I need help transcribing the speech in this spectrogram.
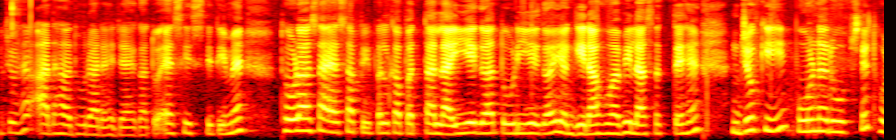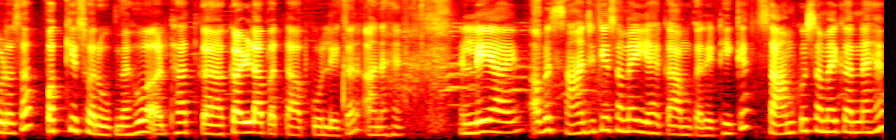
जो है आधा अधूरा रह जाएगा। तो ऐसी स्थिति में थोड़ा सा ऐसा पीपल का पत्ता लाइएगा, तोड़िएगा या गिरा हुआ भी ला सकते हैं, जो कि पूर्ण रूप से थोड़ा सा पक्के स्वरूप में हो, अर्थात कड़ला पत्ता आपको लेकर आना है। ले आए। अब साँझ के समय यह काम करें, ठीक है? शाम को समय करना है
